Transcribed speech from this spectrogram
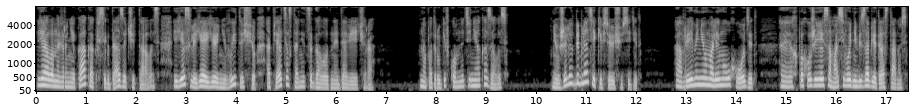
Яла наверняка, как всегда, зачиталась, и если я ее не вытащу, опять останется голодной до вечера. Но подруги в комнате не оказалось. Неужели в библиотеке все еще сидит? А время неумолимо уходит. Эх, похоже, я и сама сегодня без обеда останусь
